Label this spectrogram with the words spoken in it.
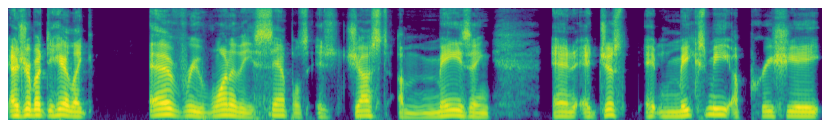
as you're about to hear, like every one of these samples is just amazing. And it just it makes me appreciate,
